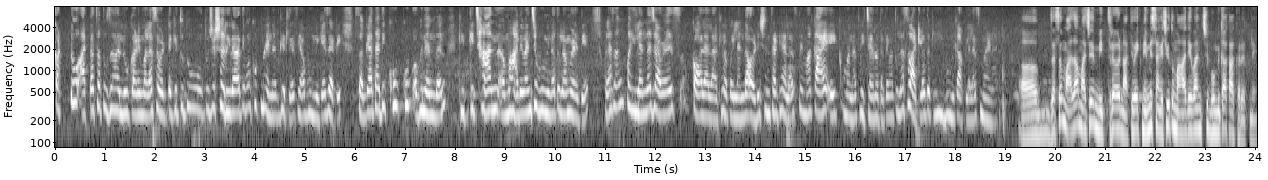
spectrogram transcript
कट्टू आताचा तुझा लुक आणि मला असं वाटतं की तू तू तुझ्या शरीरावरती मग खूप मेहनत घेतली आहेस या भूमिकेसाठी. सगळ्यात आधी खूप खूप अभिनंदन की इतकी छान अं, महादेवांची भूमिका तुला मिळते मला सांग पहिल्यांदा ज्यावेळेस कॉल आला किंवा पहिल्यांदा ऑडिशनसाठी आलास तेव्हा काय एक मनात विचार होता? तेव्हा तुला असं वाटलं होतं की ही भूमिका आपल्यालाच मिळणार? जसं मला माझे मित्र नातेवाईक नेहमी सांगायचे की तू महादेवांची भूमिका का करत नाही?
